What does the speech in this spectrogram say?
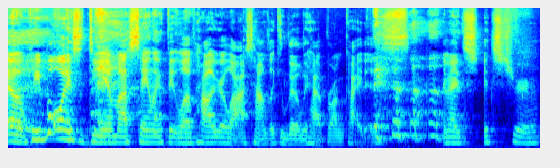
Oh, people always DM us saying like they love how your laugh sounds like you literally have bronchitis, and it's it's true.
